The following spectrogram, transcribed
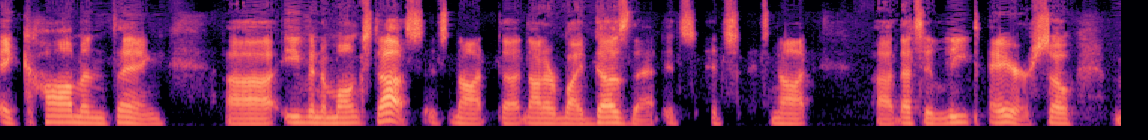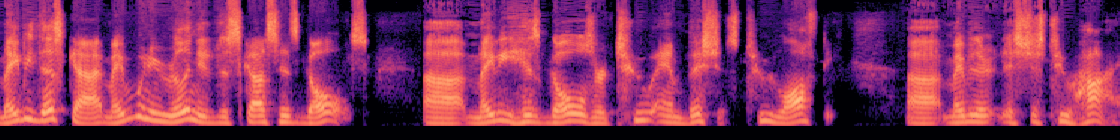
a common thing, uh, even amongst us. It's not, uh, not everybody does that. It's, it's, it's not, uh, that's elite air. So maybe this guy, maybe you really need to discuss his goals, uh, maybe his goals are too ambitious, too lofty. Uh, maybe it's just too high.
